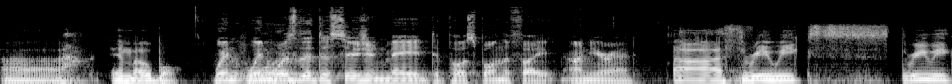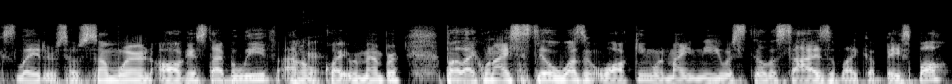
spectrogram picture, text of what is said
uh, immobile. When when was the decision made to postpone the fight on your end? Uh, three weeks, three weeks later. So somewhere in August, I believe. I Okay. don't quite remember. But like when I still wasn't walking, when my knee was still the size of like a baseball.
